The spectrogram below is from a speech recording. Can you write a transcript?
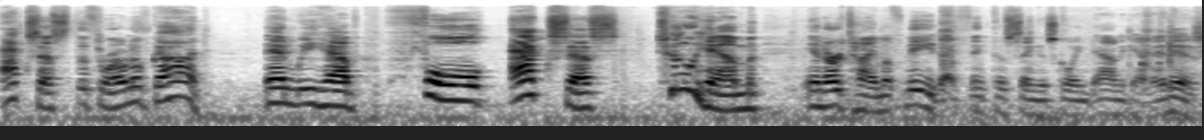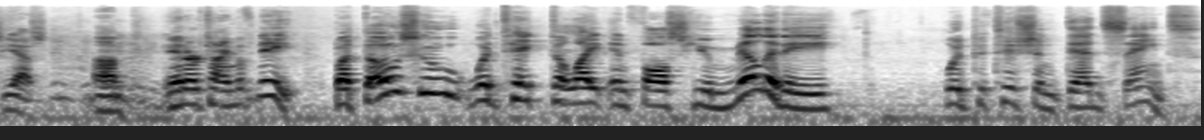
access the throne of God. And we have full access to Him in our time of need. I think this thing is going down again. It is, yes. Um, in our time of need. But those who would take delight in false humility would petition dead saints.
